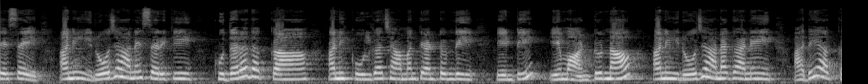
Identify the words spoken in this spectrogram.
చేసేయ్ అని రోజా అనేసరికి కుదరదక్కా అని కూల్గా చామంతి అంటుంది. ఏంటి ఏమో అంటున్నావు అని రోజా అనగానే అదే అక్క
